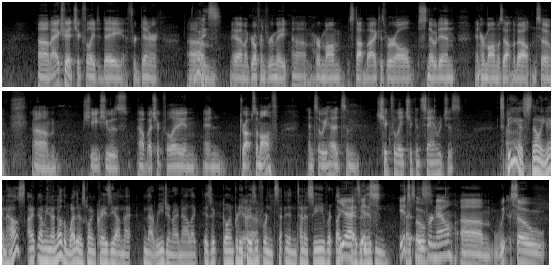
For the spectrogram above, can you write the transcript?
Um, I actually had Chick Fil A today for dinner. Um, Nice. Yeah, my girlfriend's roommate, um, her mom stopped by because we're all snowed in, and her mom was out and about, and so um, she she was out by Chick Fil A and and dropped some off, and so we had some Chick Fil A chicken sandwiches. Speaking Um, of snowing in, how's I, I mean I know the weather is going crazy out in that in that region right now. Like, is it going pretty crazy for in, in Tennessee? Like, yeah, as it it's is in it's Texas? over now. Um, we so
